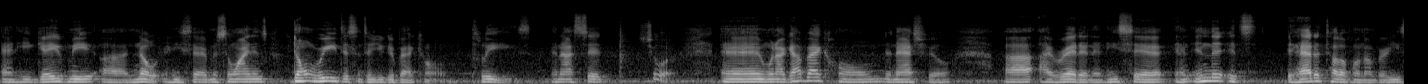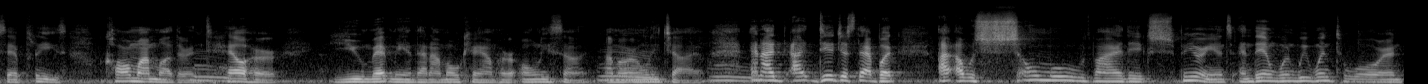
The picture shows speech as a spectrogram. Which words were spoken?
and he gave me a note and he said, Mr. Winans, don't read this until you get back home, please. And I said, sure. And when I got back home to Nashville, uh, I read it and he said, and in the, it's, it had a telephone number. He said, please call my mother and mm. tell her you met me and that I'm okay. I'm her only son. Mm. I'm her only mm. child. Mm. And I, I did just that, but I, I, was so moved by the experience. And then when we went to war and,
